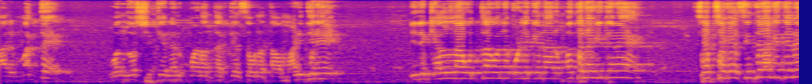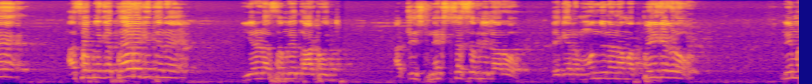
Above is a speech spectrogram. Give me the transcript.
ಆದರೆ ಮತ್ತೆ ಒಂದು ವರ್ಷಕ್ಕೆ ನೆನಪು ಮಾಡುವಂತ ಕೆಲಸವನ್ನು ತಾವು ಮಾಡಿದ್ದೀರಿ. ಇದಕ್ಕೆಲ್ಲ ಉತ್ತರವನ್ನು ಕೊಡಲಿಕ್ಕೆ ನಾನು ಬದ್ಧನಾಗಿದ್ದೇನೆ. ಚರ್ಚೆಗೆ ಸಿದ್ಧರಾಗಿದ್ದೇನೆ. ಅಸೆಂಬ್ಲಿಗೆ ತಯಾರಾಗಿದ್ದೇನೆ. ಎರಡು ಅಸೆಂಬ್ಲಿ ದಾಟೋಯ್ತು. ಅಟ್ಲೀಸ್ಟ್ ನೆಕ್ಸ್ಟ್ ಅಸೆಂಬ್ಲಿಲಾರು ಏಕೆಂದ್ರೆ ಮುಂದಿನ ನಮ್ಮ ಪೀಳಿಗೆಗಳು, ನಿಮ್ಮ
